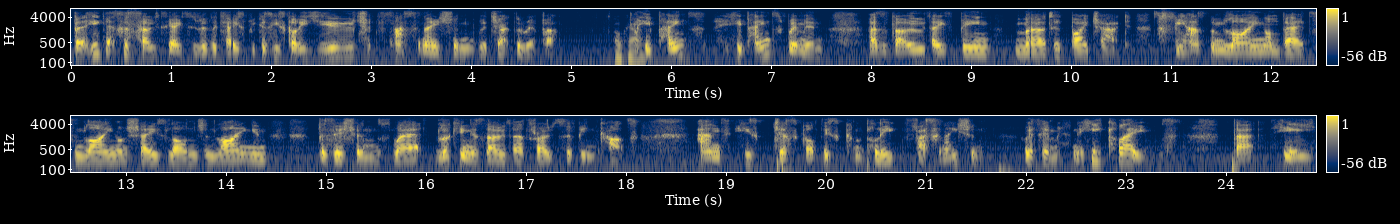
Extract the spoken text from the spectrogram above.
But he gets associated with the case because he's got a huge fascination with Jack the Ripper. Okay. He paints he paints women as though they've been murdered by Jack. So he has them lying on beds and lying on chaise lounge and lying in positions where looking as though their throats have been cut. And he's just got this complete fascination with him. And he claims that he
